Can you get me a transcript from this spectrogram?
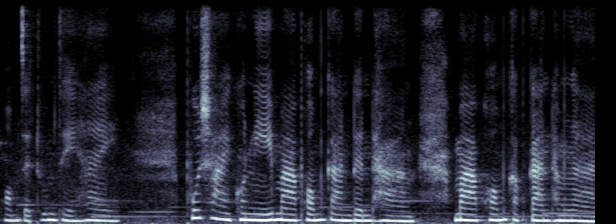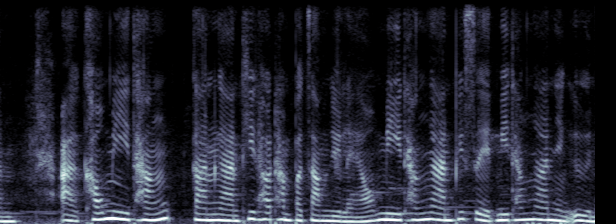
พร้อมจะทุ่มเทให้ ผู้ชายคนนี้มาพร้อมการเดินทาง มาพร้อมกับการทำงานอ่าเขามีทั้งการงานที่เขาทำประจำอยู่แล้ว มีทั้งงานพิเศษ มีทั้งงานอย่างอื่น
